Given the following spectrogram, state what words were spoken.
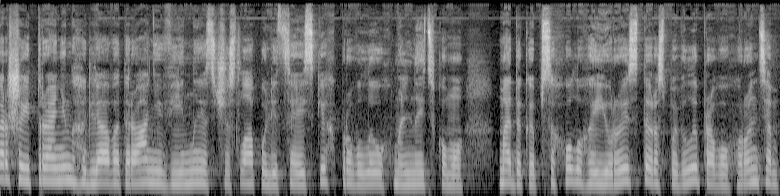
Перший тренінг для ветеранів війни з числа поліцейських провели у Хмельницькому. Медики, психологи юристи розповіли правоохоронцям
